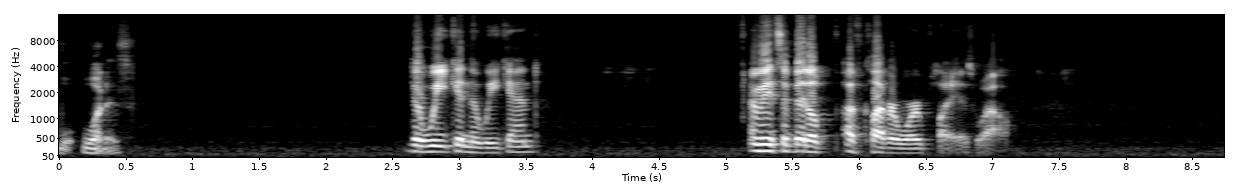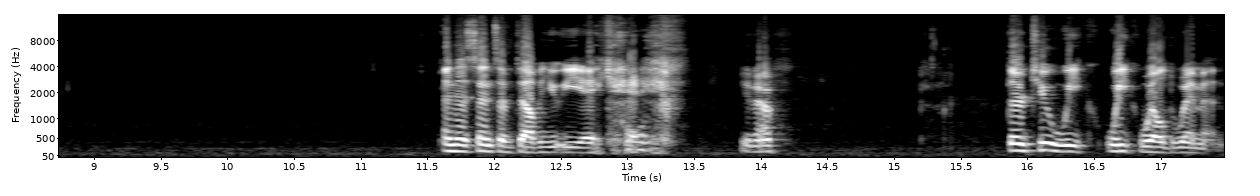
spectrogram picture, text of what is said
Wh- What is? The week and the weekend. I mean, it's a bit of, of clever wordplay as well. In the sense of W E A K, you know? They're two weak weak willed women.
